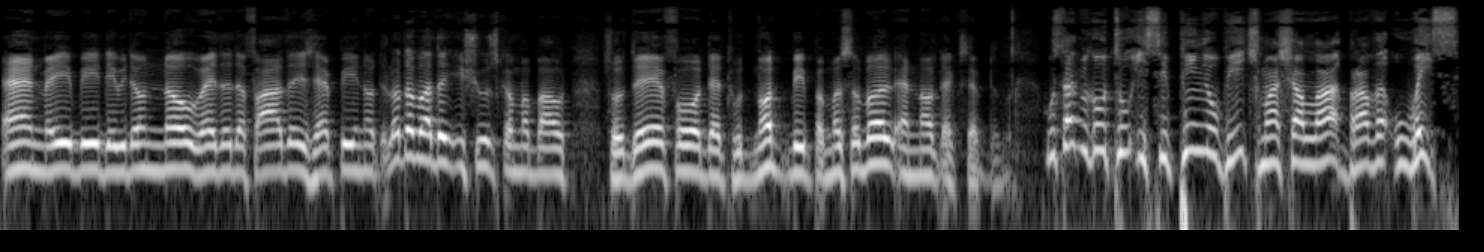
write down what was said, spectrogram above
And maybe they don't know whether the father is happy or not. A lot of other issues come about. So therefore, that would not be permissible and not acceptable. Ustad, we go to Isipingo Beach, mashallah, brother Uwais.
